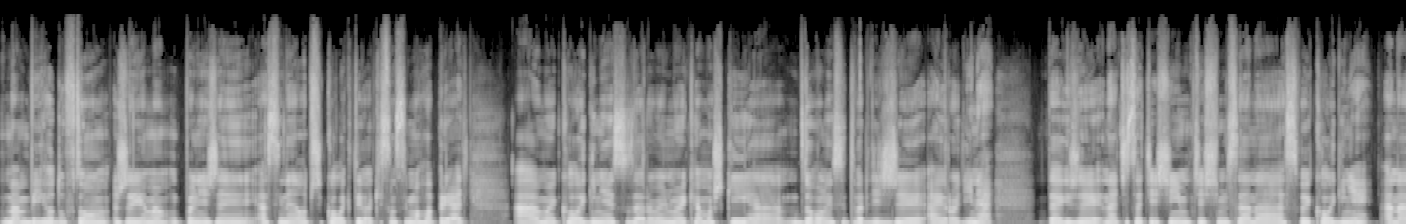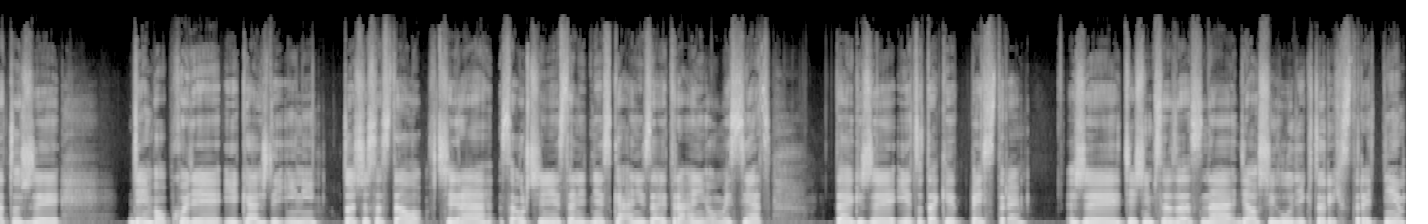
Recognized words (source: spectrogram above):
mám výhodu v tom, že ja mám úplne že asi najlepší kolektív, aký som si mohla prijať a moje kolegyne sú zároveň moje kamošky a dovolím si tvrdiť, že aj rodina. Takže na čo sa teším? Teším sa na svoje kolegyne a na to, že deň v obchode je každý iný. To, čo sa stalo včera, sa určite nestane dneska, ani zajtra, ani o mesiac. Takže je to také pestré že teším sa zas na ďalších ľudí, ktorých stretnem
